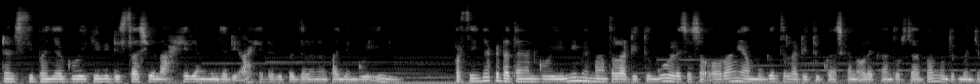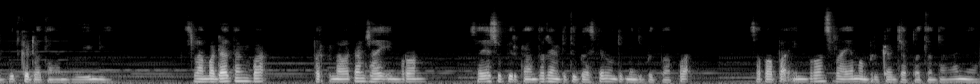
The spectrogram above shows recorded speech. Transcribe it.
Dan setibanya gue kini di stasiun akhir yang menjadi akhir dari perjalanan panjang gue ini, sepertinya kedatangan gue ini memang telah ditunggu oleh seseorang yang mungkin telah ditugaskan oleh kantor cabang untuk menjemput kedatangan gue ini. Selamat datang, Pak. Perkenalkan saya Imron. Saya supir kantor yang ditugaskan untuk menjemput Bapak. Sapa Pak Imron seraya memberikan jabatan tangannya.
